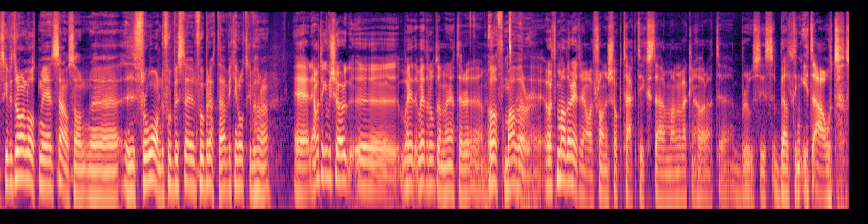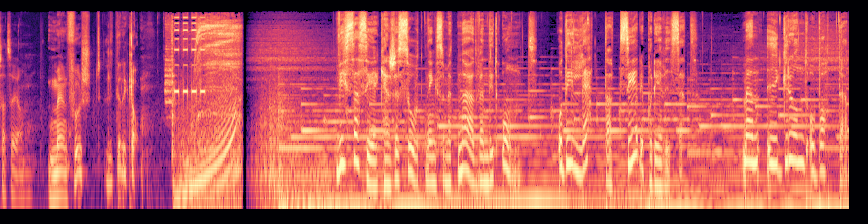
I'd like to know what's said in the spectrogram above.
Ska vi dra en låt med Samson eh, ifrån? Du får, bestä- du får berätta, vilken låt ska vi höra? Eh, jag tycker vi kör, eh, vad, heter, vad heter låten? Den heter... Eh, Earth Mother. Eh, Earth Mother heter den, ja, från Shock Tactics där man verkligen hör att eh, Bruce is belting it out, så att säga. Men först lite reklam. Vissa ser kanske sotning som ett nödvändigt ont och det är lätt att se det på det viset. Men i grund och botten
